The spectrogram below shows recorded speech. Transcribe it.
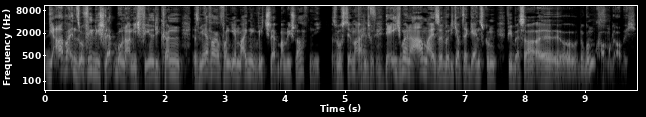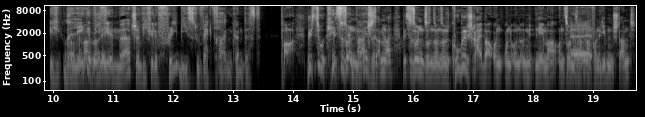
die arbeiten so viel, die schleppen unheimlich viel, die können das Mehrfache von ihrem eigenen Gewicht schleppen, aber die schlafen nie. Das musst du dir mal reintun. Der ich meine Ameise, würde ich auf der Gamescom viel besser äh, rumkommen, glaube ich. Ich überlege, wie viel Merch und wie viele Freebies du wegtragen könntest. Boah, bist du, bist du so ein Merch-Sammler? Bist du so ein, so, ein, so ein Kugelschreiber und, und, und Mitnehmer und so ein äh, Sammler von jedem Stand?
